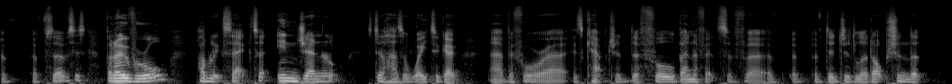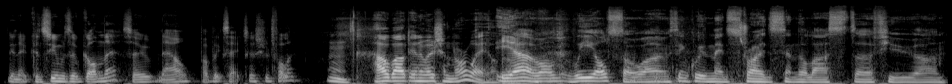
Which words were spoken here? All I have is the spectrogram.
of, of services. But overall, public sector in general still has a way to go uh, before uh, it's captured the full benefits of, uh, of, of digital adoption that you know consumers have gone there. So now public sector should follow. Hmm. How about Innovation Norway? Yeah, well, we also, uh, I think we've made strides in the last uh, few um,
